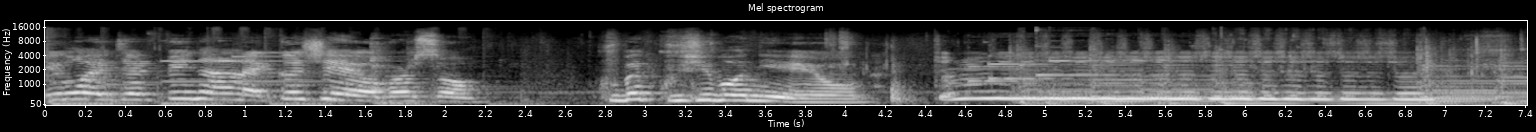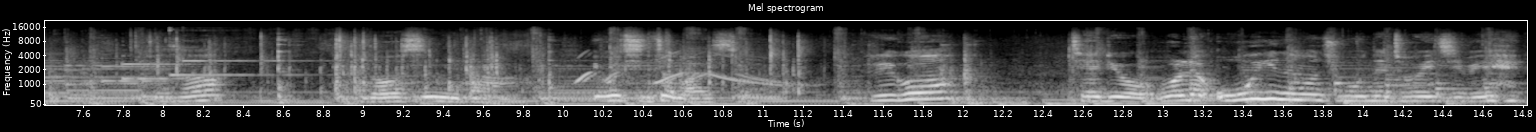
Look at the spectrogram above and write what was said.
이거 이제 피날레 끝이에요 벌써 990원이에요 그래서 넣었습니다 이거 진짜 맛있어요 그리고 재료 원래 오이 넣으면 좋은데 저희 집이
